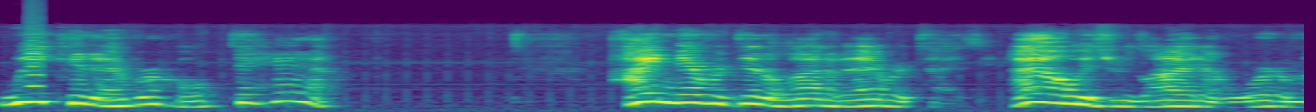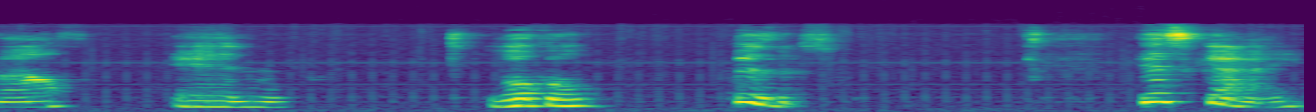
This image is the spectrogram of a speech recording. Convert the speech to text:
we could ever hope to have. I never did a lot of advertising. I always relied on word of mouth and local business. This guy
